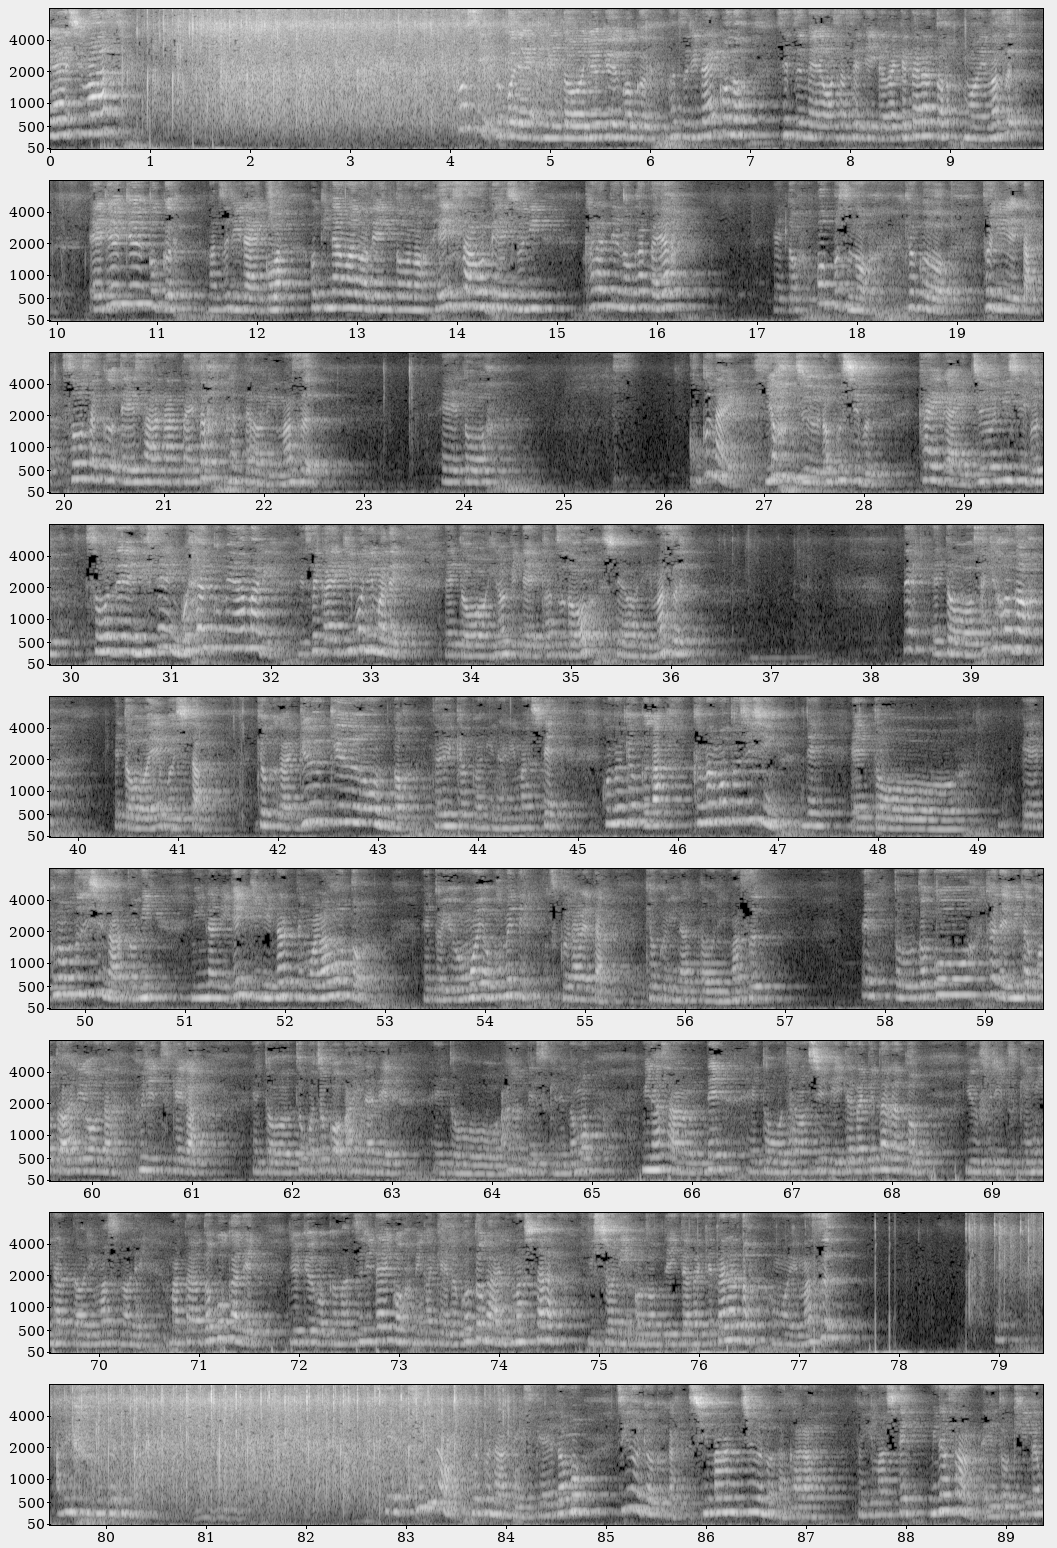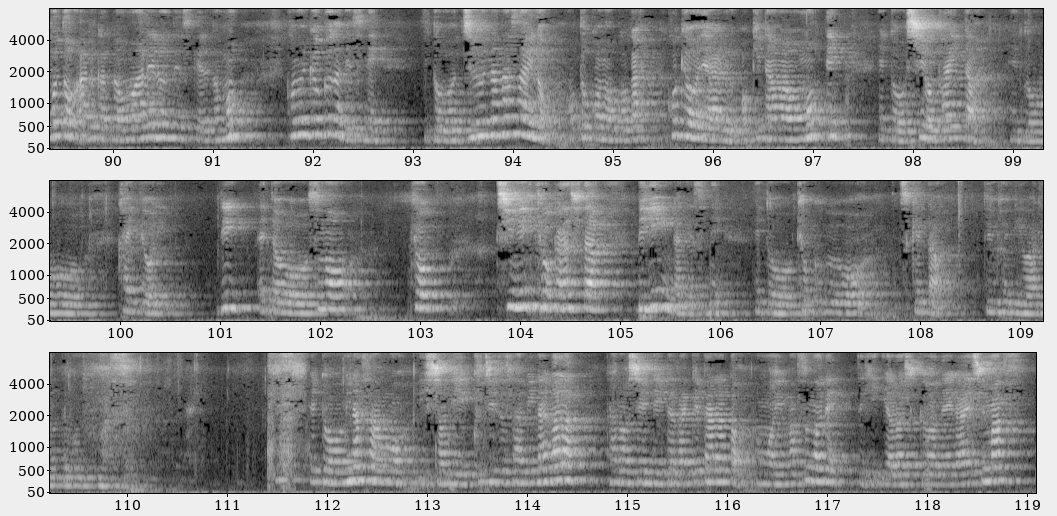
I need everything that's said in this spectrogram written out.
願いします少しここで、えーと、琉球國祭り太鼓の説明をさせていただけたらと思います、えー、琉球國祭り太鼓は沖縄の伝統のエイサーをベースに空手の方やえっと、ポップスの曲を取り入れた創作エイサー団体となっております。えっ、と、国内46支部、海外12支部、総勢2500名余り、世界規模にまで、えっ、と、広げて活動しております。で、えっ、と、先ほど、えっ、と、演舞した曲が琉球音頭という曲になりまして、この曲が熊本地震で、えーとえー、熊本地震の後にみんなに元気になってもらおうと,、えー、という思いを込めて作られた曲になっております、えーと、どこかで見たことあるような振り付けが、えーと、ちょこちょこ間で、えー、とあるんですけれども皆さんで、えー、と楽しんでいただけたらという振り付けになっておりますのでまたどこかで琉球国祭り太鼓を見かけることがありましたら一緒に踊っていただけたらと思います。ありがとうござい。ますで次の曲なんですけれども次の曲が「四万中の宝」と言いまして皆さん、えーと、聞いたことあるかと思われるんですけれどもこの曲がですね、えーと、17歳の男の子が故郷である沖縄を持ってえっと、詩を書いた、えっと、書いており、えっと、その詩に共感したビギンがですね、えっと、曲をつけたというふうに言われております。えっと、皆さんも一緒に口ずさみながら楽しんでいただけたらと思いますので、ぜひよろしくお願いします。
